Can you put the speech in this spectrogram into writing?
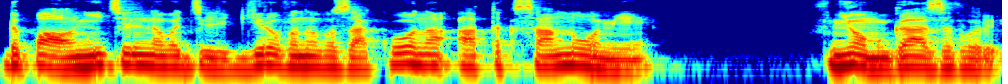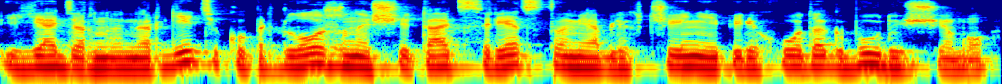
дополнительного делегированного закона о таксономии. В нем газовую и ядерную энергетику предложено считать средствами облегчения перехода к будущему,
